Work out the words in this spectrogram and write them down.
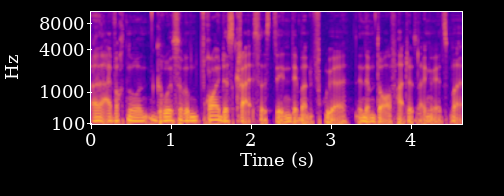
äh, einfach nur einen größeren Freundeskreis als den, den man früher in einem Dorf hatte, sagen wir jetzt mal.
